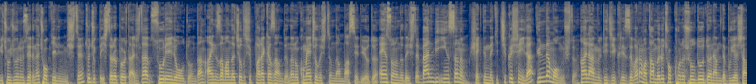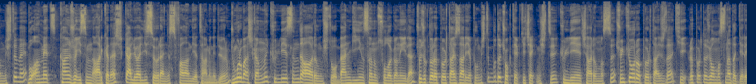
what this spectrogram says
bir çocuğun üzerine çok gelinmişti. Çocuk da işte röportajda Suriyeli olduğundan, aynı zamanda çalışıp para kazandığından, okumaya çalıştığından bahsediyordu. En sonunda da işte ben bir insanım şeklindeki çıkışıyla gündem olmuştu. Hala mülteci krizi var ama tam böyle çok konuşulduğu dönemde bu yaşanmıştı ve bu Ahmet Kanjo isimli arkadaş galiba lise öğrencisi falan diye tahmin ediyorum. Cumhurbaşkanlığı külliyesinde ağrılmıştı o ben bir insanım sloganıyla. Çocukla röportajlar yapılmıştı. Bu da çok tepki çekmişti külliyeye çağrılması. Çünkü o röportajda ki röportaj olmasına da gerek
